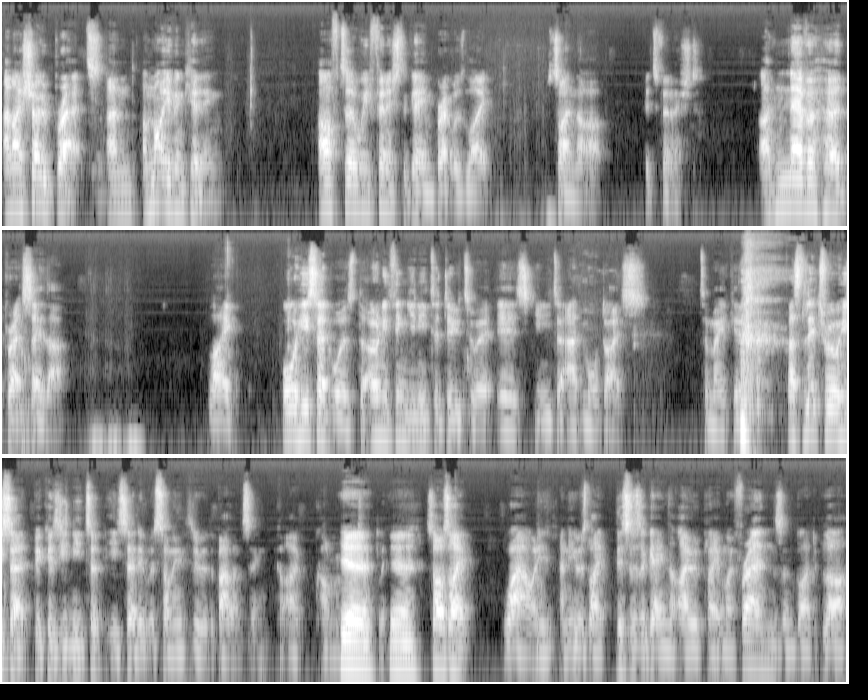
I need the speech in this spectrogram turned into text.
And I showed Brett, and I'm not even kidding. After we finished the game, Brett was like, "Sign that up. It's finished." I've never heard Brett say that. Like, all he said was, "The only thing you need to do to it is you need to add more dice to make it." That's literally what he said because you need to. He said it was something to do with the balancing. I can't remember Yeah, exactly. yeah. So I was like, wow. And he, and he was like, this is a game that I would play with my friends and blah, blah, blah.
